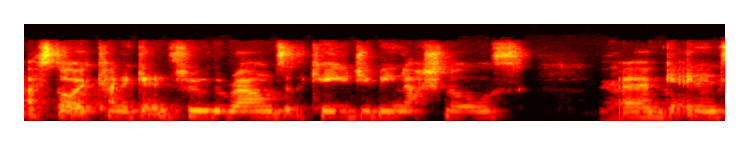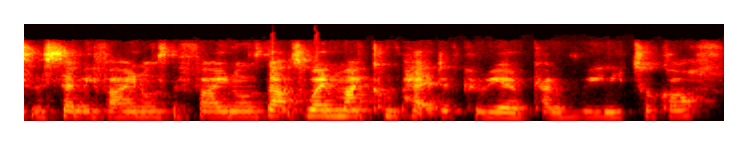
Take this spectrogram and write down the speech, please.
I started kind of getting through the rounds at the KUGB Nationals, yeah. um, getting into the semi-finals, the finals. That's when my competitive career kind of really took off.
